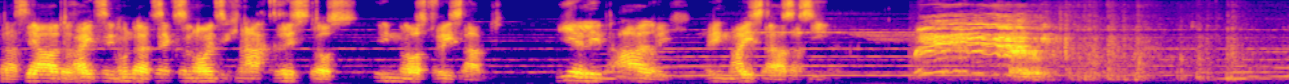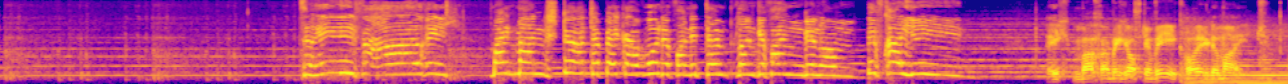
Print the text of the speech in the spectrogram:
Das Jahr 1396 nach Christus in Ostfriesland. Hier lebt Alrich, ein Meisterassassine. Zu Hilfe, Alrich! Mein Mann Störtebecker wurde von den Templern gefangen genommen. Befreie ihn! Ich mache mich auf den Weg, holde Maid.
